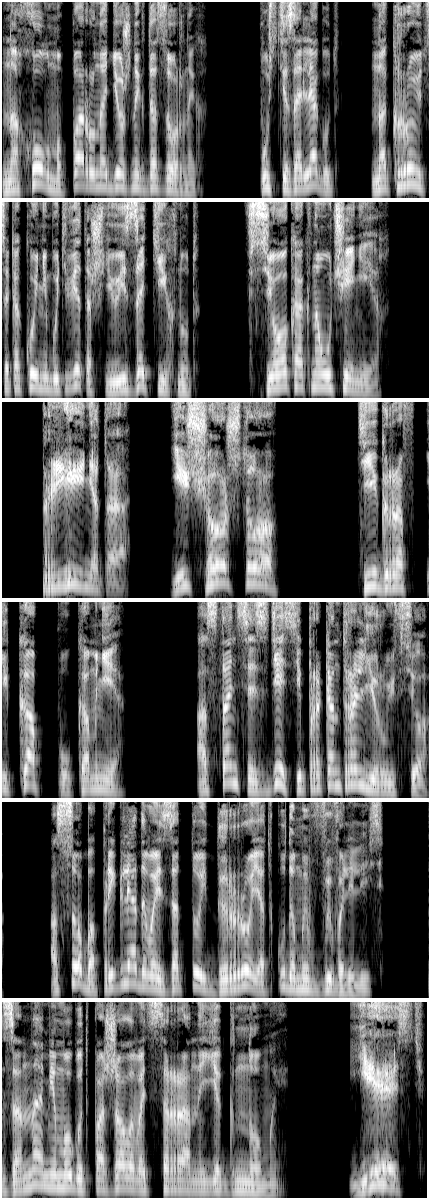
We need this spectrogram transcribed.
На холм пару надежных дозорных. Пусть и залягут, накроются какой-нибудь ветошью и затихнут. Все как на учениях. «Принято! Еще что?» «Тигров и Каппу ко мне. Останься здесь и проконтролируй все. Особо приглядывай за той дырой, откуда мы вывалились. За нами могут пожаловать сраные гномы». «Есть!»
